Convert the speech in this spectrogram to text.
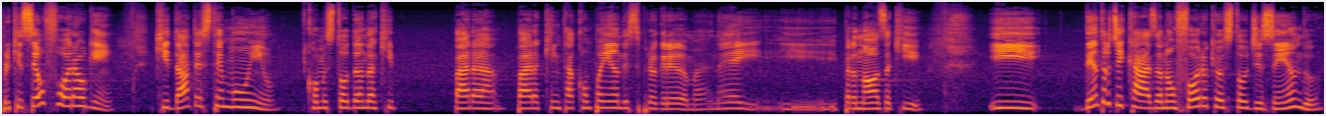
Porque se eu for alguém que dá testemunho, como estou dando aqui para, para quem está acompanhando esse programa, né, e, e, e para nós aqui, e dentro de casa não for o que eu estou dizendo,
